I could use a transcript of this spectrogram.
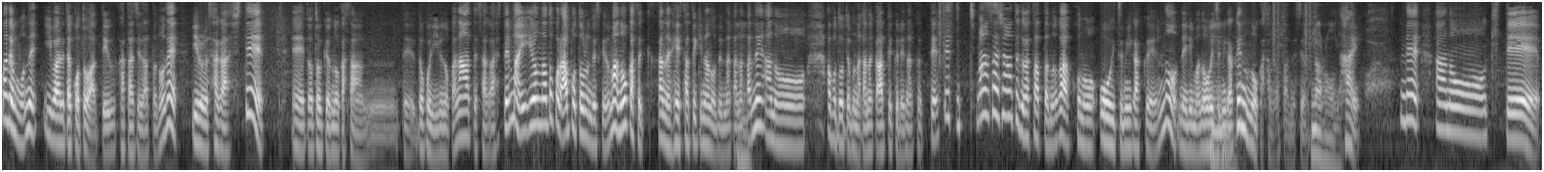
まあでもね言われたことはっていう形だったのでいろいろ探してえー、と東京の農家さんってどこにいるのかなって探してまあいろんなところアポ取るんですけど、まあ、農家さんかなり閉鎖的なのでなかなかね、うん、あのアポ取ってもなかなか会ってくれなくてで一番最初に会ってくださったのがこの大泉学園の練馬の大泉学園の農家さんだったんですよ。うん、なるほど。はい、であの来て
